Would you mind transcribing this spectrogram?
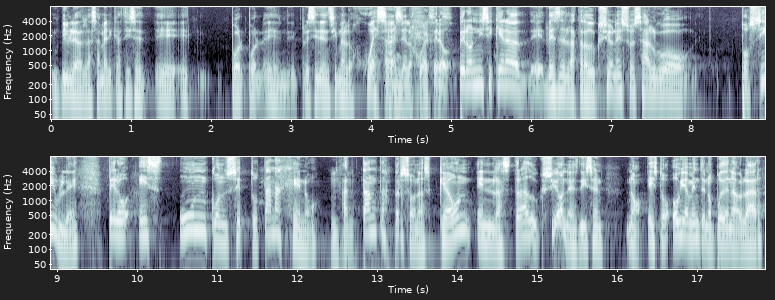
Biblia- de las Américas dice, eh, eh, por, por, eh, preside encima de los jueces. Ah, de los jueces. Pero, pero ni siquiera desde la traducción eso es algo posible, pero es un concepto tan ajeno a tantas personas que aún en las traducciones dicen, no, esto obviamente no pueden hablar,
